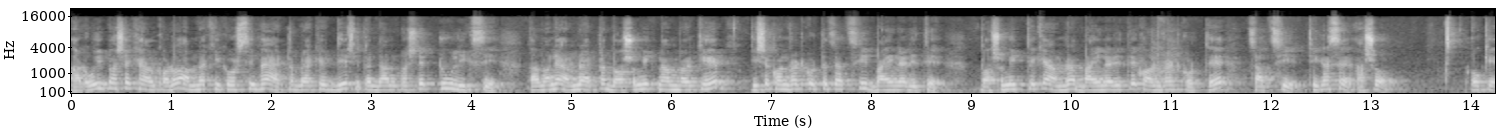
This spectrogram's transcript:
আর ওই পাশে খেয়াল করো, আমরা কি করছি ভাই? একটা ব্র্যাকেট দিয়ে সেটা ডান পাশে টু লিখছি। তার মানে আমরা একটা দশমিক নাম্বারকে কিসে কনভার্ট করতে চাচ্ছি? বাইনারিতে। দশমিক থেকে আমরা বাইনারিতে কনভার্ট করতে চাচ্ছি। ঠিক আছে? আসো। ওকে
